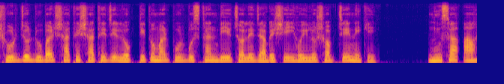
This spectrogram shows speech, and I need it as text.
সূর্য ডুবার সাথে সাথে যে লোকটি তোমার পূর্বস্থান দিয়ে চলে যাবে সেই হইল সবচেয়ে নেকি। মুসা, আহ,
